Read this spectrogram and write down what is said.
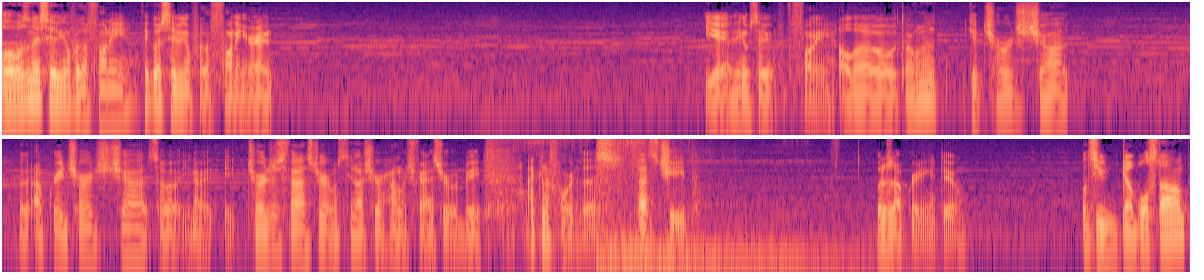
Although, wasn't I saving up for the funny? I think I was saving up for the funny, right? Yeah, I think I'm saving up for the funny. Although, do I want to get charged shot? Or upgrade charged shot, so, you know, it, it charges faster. I'm still not sure how much faster it would be. I can afford this. That's cheap. What does upgrading it do? Lets you double stomp?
